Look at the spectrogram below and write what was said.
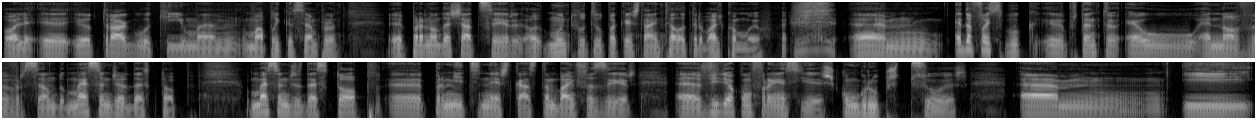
olha, eh, eu trago aqui uma, uma aplicação, pronto, eh, para não deixar de ser muito útil para quem está em teletrabalho como eu. É da Facebook, portanto é o, é a nova versão do Messenger Desktop. O Messenger Desktop permite, neste caso, também fazer videoconferências com grupos de pessoas. Um, e,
